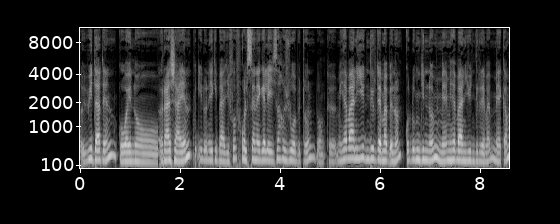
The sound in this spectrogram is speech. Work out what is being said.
Widat en ko wayno raja en. Ko ɗiɗon équipe aji foof. Hol sénégalais ji sah jouoɓe toon. Donc euh, mi heɓani yiɗodirde mabɓe noon. Ko ɗum jinnomi mais mi heɓani yiɗodirde mabɓe mais kam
